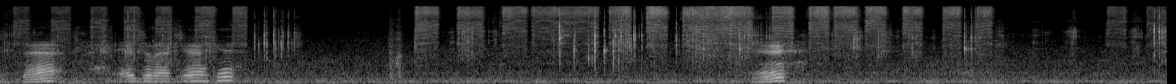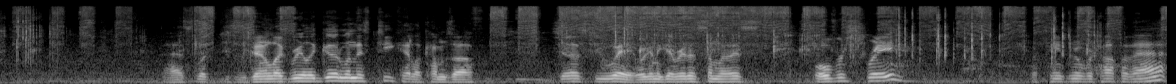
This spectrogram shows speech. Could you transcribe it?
Get that edge of that jacket. Okay. That's look. This is gonna look really good when this tea kettle comes off. Just you wait. We're gonna get rid of some of this overspray. We're painting over top of that.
